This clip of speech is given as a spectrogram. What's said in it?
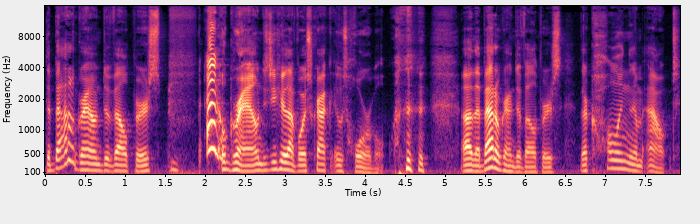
the Battleground developers, Battleground, did you hear that voice crack? It was horrible. uh, the Battleground developers, they're calling them out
